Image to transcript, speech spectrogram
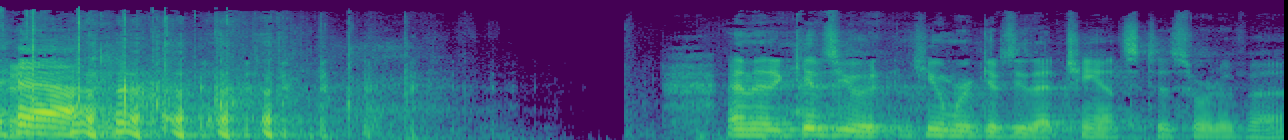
In. Yeah, And then it gives you humor gives you that chance to sort of uh,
